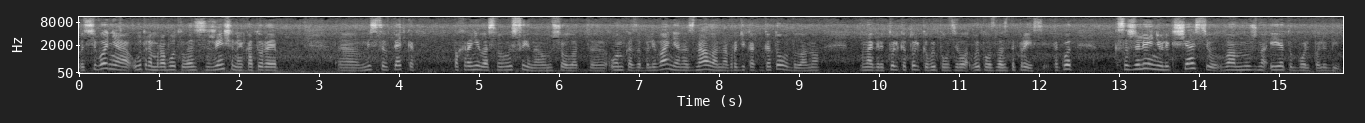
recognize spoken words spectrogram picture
Вот сегодня утром работала с женщиной, которая э, месяцев пять как похоронила своего сына. Он ушел от э, онкозаболевания, она знала, она вроде как готова была, но она говорит, только-только выползла, выползла с депрессии. Так вот, к сожалению или к счастью, вам нужно и эту боль полюбить.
